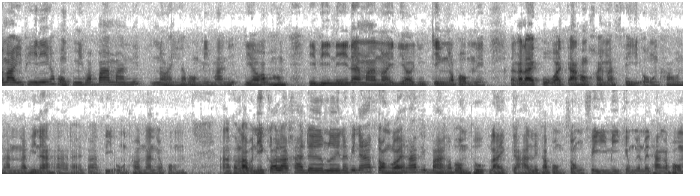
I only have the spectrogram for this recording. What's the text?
สำหรับ EP นี้ครับผมมีพับบ้านมานิดหน่อยครับผมมีมานิดเดียวครับผม EP นี้ได้มาหน่อยเดียวจริง ๆ ครับผมเนี่ยแล้วก็ได้กูวัดกลางของข่อยมาสี่องค์เท่านั้นนะพี่นะอ่าได้มาสี่องค์เท่านั้นครับผมอ่าสำหรับวันนี้ก็ราคาเดิมเลยนะพี่นะ250บาทครับผมทุกรายการเลยครับผมส่งฟรีมีเก็บเงินไปลายทางครับผม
